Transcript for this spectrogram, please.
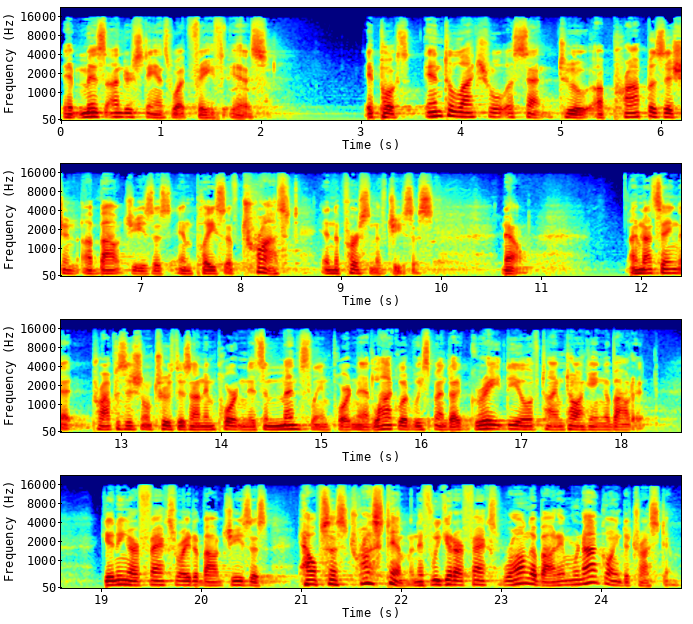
It misunderstands what faith is. It puts intellectual assent to a proposition about Jesus in place of trust in the person of Jesus. Now, I'm not saying that propositional truth is unimportant. It's immensely important. At Lockwood, we spend a great deal of time talking about it. Getting our facts right about Jesus helps us trust him. And if we get our facts wrong about him, we're not going to trust him.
